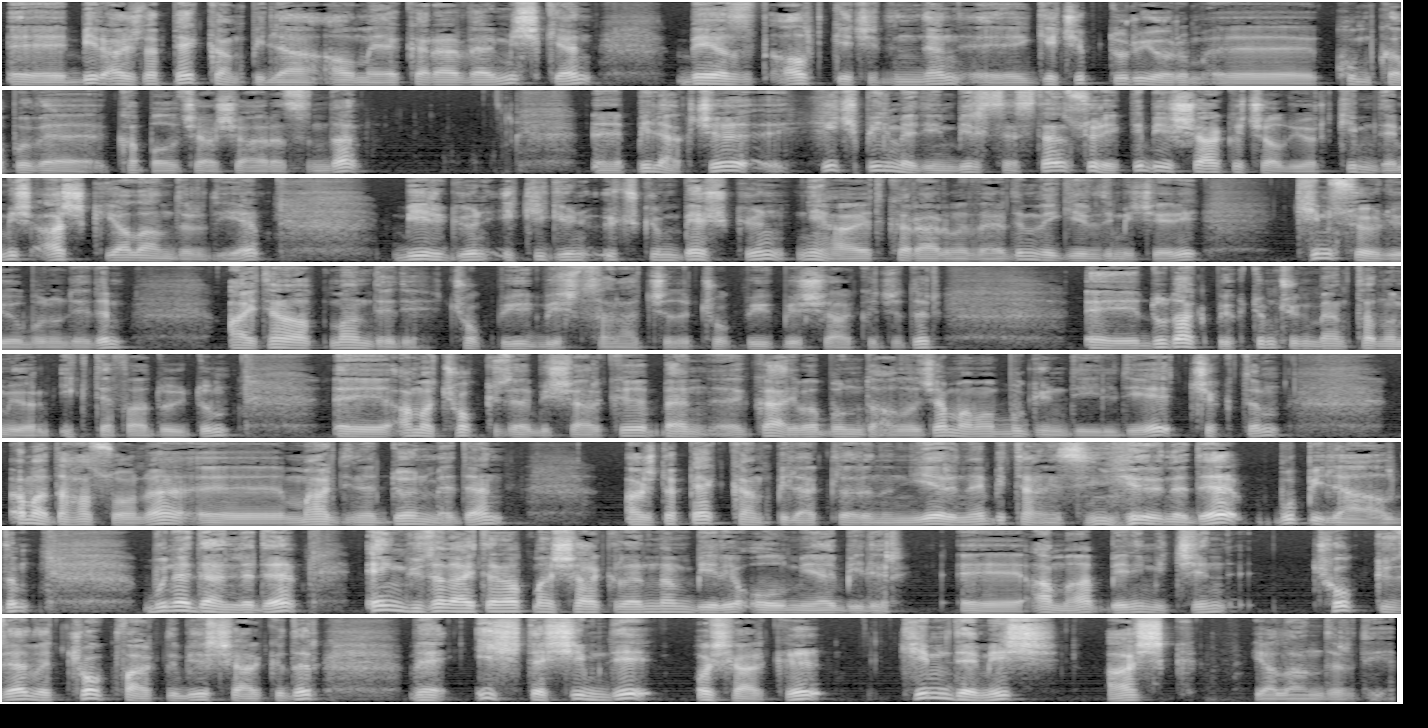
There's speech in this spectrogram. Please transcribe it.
e, bir Ajda Pekkan plağı almaya karar vermişken Beyazıt alt geçidinden e, geçip duruyorum e, Kumkapı ve Kapalı Çarşı arasında. E, plakçı hiç bilmediğim bir sesten sürekli bir şarkı çalıyor. Kim demiş aşk yalandır diye. Bir gün, iki gün, üç gün, beş gün nihayet kararımı verdim ve girdim içeri. Kim söylüyor bunu dedim. Ayten Altman dedi. Çok büyük bir sanatçıdır, çok büyük bir şarkıcıdır. E, dudak büktüm çünkü ben tanımıyorum. ilk defa duydum. E, ama çok güzel bir şarkı. Ben e, galiba bunu da alacağım ama bugün değil diye çıktım. Ama daha sonra e, Mardin'e dönmeden Ajda Pekkan plaklarının yerine bir tanesinin yerine de bu plağı aldım. Bu nedenle de en güzel Ayten Altman şarkılarından biri olmayabilir. E, ama benim için çok güzel ve çok farklı bir şarkıdır. Ve işte şimdi o şarkı kim demiş aşk yalandır diye.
